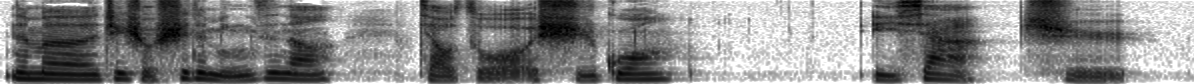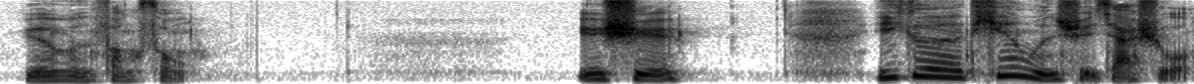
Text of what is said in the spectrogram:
那么这首诗的名字呢，叫做《时光》。以下是原文放送。于是，一个天文学家说：“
